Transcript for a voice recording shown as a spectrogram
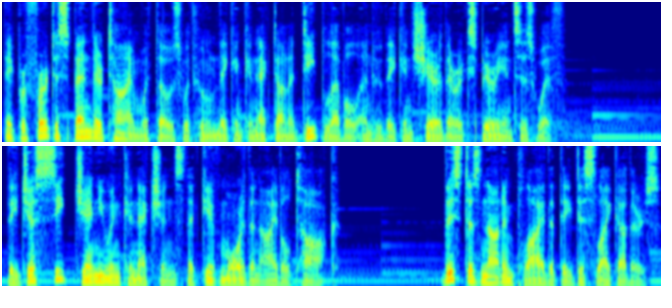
they prefer to spend their time with those with whom they can connect on a deep level and who they can share their experiences with. They just seek genuine connections that give more than idle talk. This does not imply that they dislike others.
